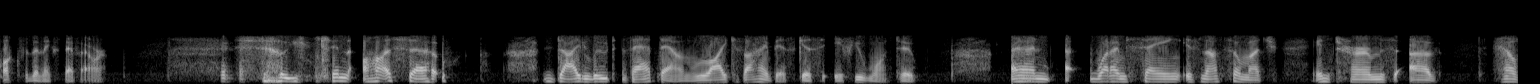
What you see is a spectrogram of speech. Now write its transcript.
talk for the next half hour. so you can also dilute that down like the hibiscus if you want to. And what I'm saying is not so much in terms of how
